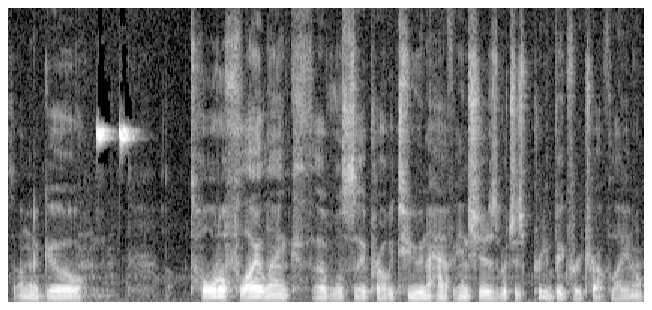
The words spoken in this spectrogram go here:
So I'm gonna go total fly length of we'll say probably two and a half inches which is pretty big for a trout fly you know?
